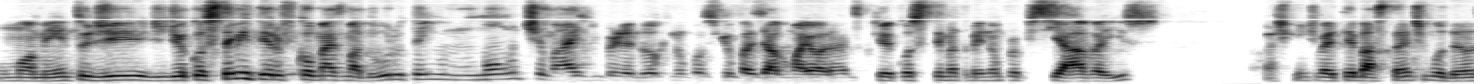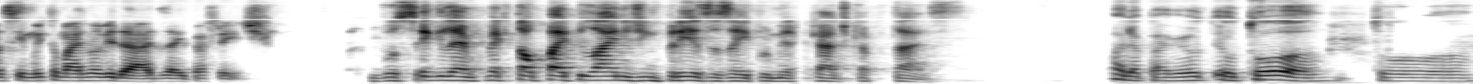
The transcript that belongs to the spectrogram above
um momento de, de, de, o ecossistema inteiro ficou mais maduro. Tem um monte mais de empreendedor que não conseguiu fazer algo maior antes, porque o ecossistema também não propiciava isso. Acho que a gente vai ter bastante mudança e muito mais novidades aí para frente. E você, Guilherme, como é que está o pipeline de empresas aí para o mercado de capitais? Olha, pai, eu, eu tô, tô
